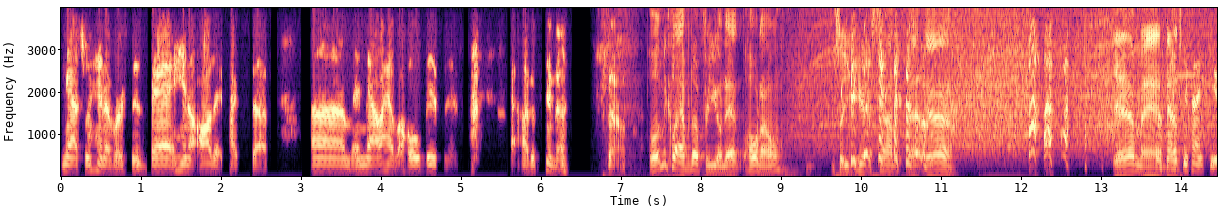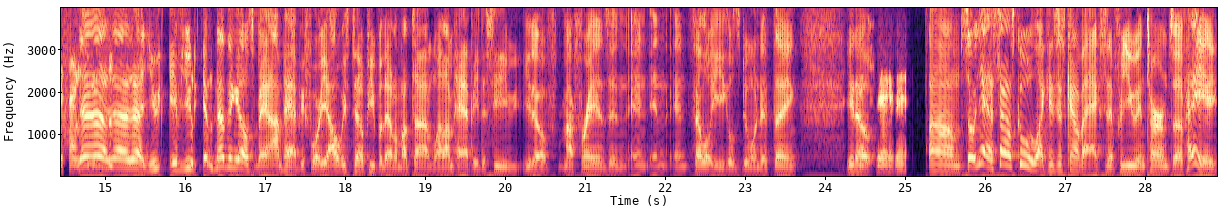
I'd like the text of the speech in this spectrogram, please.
natural henna versus bad henna, all that type of stuff. Um, and now I have a whole business out of henna. So, well, let me clap it up for you on that. Hold on, so you can hear the sound effect. Yeah. Yeah, man. Well, thank you, thank you, thank yeah, you. Yeah, yeah, yeah. You, if you, if nothing else, man, I'm happy for you. I always tell people that on my timeline. I'm happy to see, you know, my friends and and and, and fellow Eagles doing their thing. You know. Um, so yeah, it sounds cool. Like it's just kind of an accident for you in terms of, hey,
